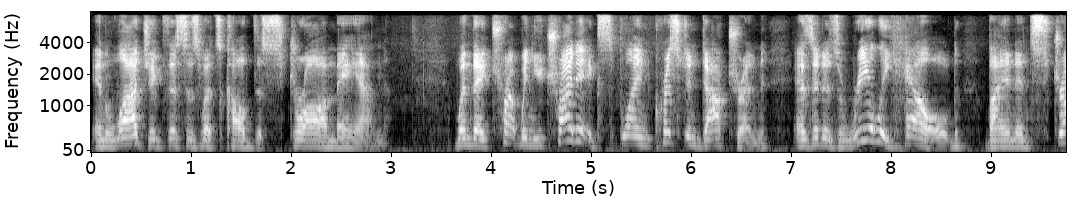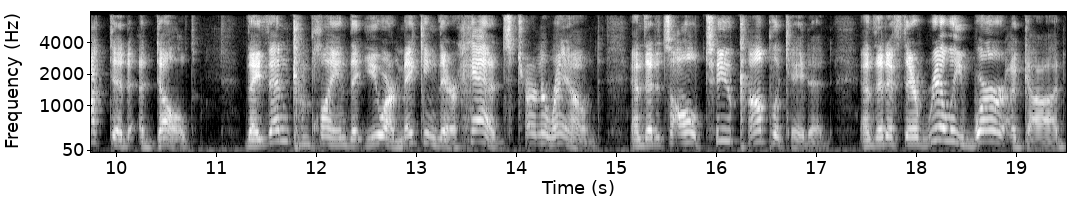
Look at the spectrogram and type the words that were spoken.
In logic, this is what's called the straw man when they try when you try to explain Christian doctrine as it is really held by an instructed adult, they then complain that you are making their heads turn around and that it's all too complicated, and that if there really were a God,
